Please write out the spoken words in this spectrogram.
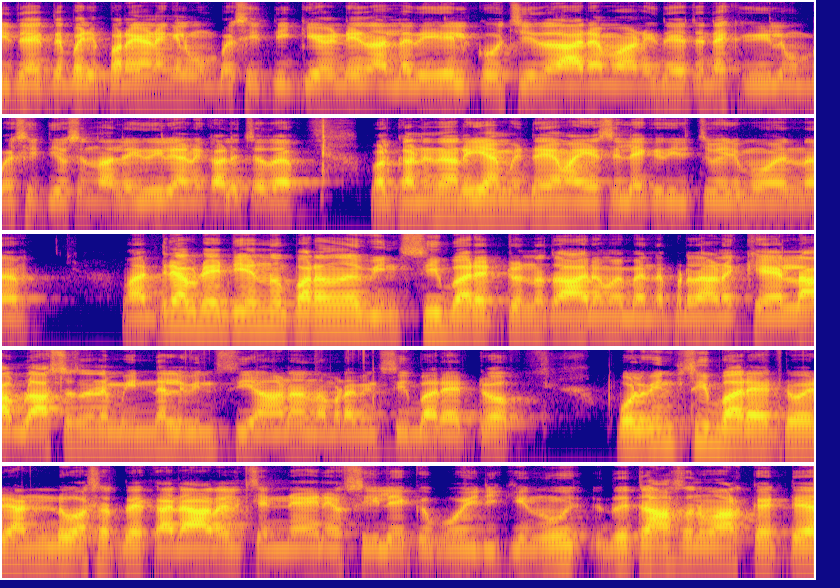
ഇദ്ദേഹത്തെ പറ്റി പറയുകയാണെങ്കിൽ മുംബൈ സിറ്റിക്ക് വേണ്ടി നല്ല രീതിയിൽ കോച്ച് ചെയ്ത താരമാണ്. ഇദ്ദേഹത്തിന്റെ കീഴിൽ മുംബൈ സിറ്റി എഫ് സി നല്ല രീതിയിലാണ് കളിച്ചത്. അപ്പോൾ അറിയാം ഇദ്ദേഹം ഐ എസ് എല്ലിലേക്ക് തിരിച്ചു വരുമോ എന്ന്. മറ്റൊരു അപ്ഡേറ്റ് എന്ന് പറയുന്നത് വിൻസി ബരറ്റോ എന്ന താരവുമായി ബന്ധപ്പെട്ടതാണ്. കേരള ബ്ലാസ്റ്റേഴ്സിന്റെ മിന്നൽ വിൻസിയാണ് നമ്മുടെ വിൻസി ബരറ്റോ. അപ്പോൾ വിൻസി ബരേറ്റോ രണ്ട് വർഷത്തെ കരാറിൽ ചെന്നൈയിൻ എഫ് സിയിലേക്ക് പോയിരിക്കുന്നു. ഇത് ട്രാൻസ്ഫർ മാർക്കറ്റ്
